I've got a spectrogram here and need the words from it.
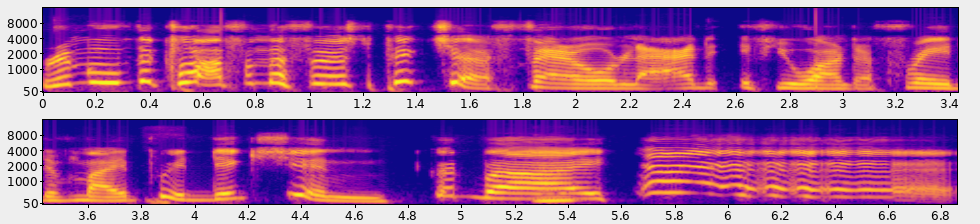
Remove the cloth from the first picture, Ferro lad, if you aren't afraid of my prediction. Goodbye.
